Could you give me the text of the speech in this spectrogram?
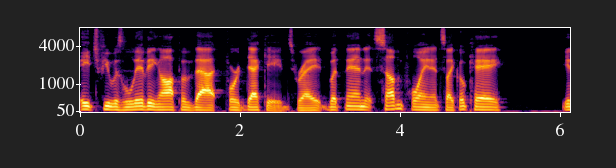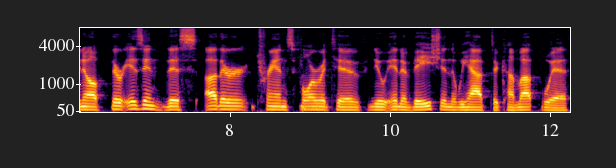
HP was living off of that for decades, right? But then at some point, it's like, okay you know, if there isn't this other transformative new innovation that we have to come up with,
